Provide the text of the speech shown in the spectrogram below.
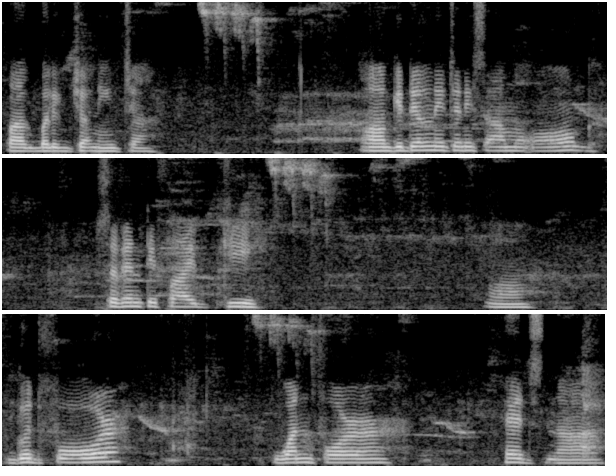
pag baligja ni Ja. Ah, gidel ni Ja ni sa amo og 75 ki. Ah, good for 1-4 heads na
